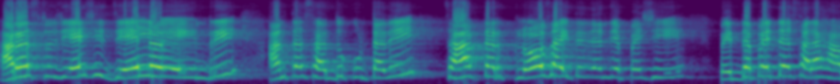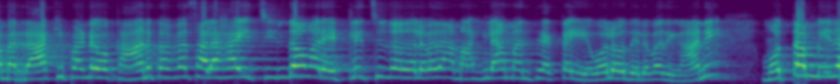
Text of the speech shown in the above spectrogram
అరెస్టు చేసి జైల్లో వేయండ్రి అంత సర్దుకుంటది చాప్టర్ క్లోజ్ అవుతుంది అని చెప్పేసి పెద్ద పెద్ద సలహా. మరి రాఖీ పండుగ కానుకగా సలహా ఇచ్చిందో మరి ఎట్లిచ్చిందో తెలియదు ఆ మహిళా మంత్రి అక్క ఎవలో తెలియదు కానీ మొత్తం మీద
